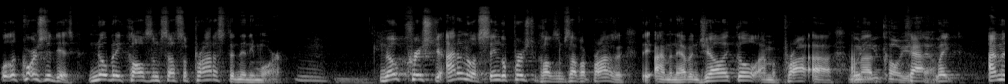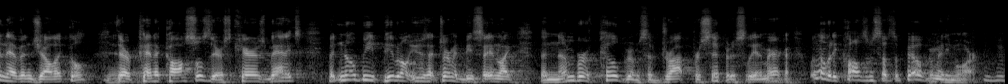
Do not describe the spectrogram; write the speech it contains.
Well, of course it is. Nobody calls themselves a Protestant anymore. Mm. No Christian. I don't know a single person who calls himself a Protestant. I'm an evangelical. I'm a pro, uh, I'm a Catholic. Yourself? I'm an evangelical. Yeah. There are Pentecostals, there's charismatics, but no people don't use that term to be saying like the number of pilgrims have dropped precipitously in America. Well, nobody calls themselves a pilgrim anymore. Mm -hmm.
